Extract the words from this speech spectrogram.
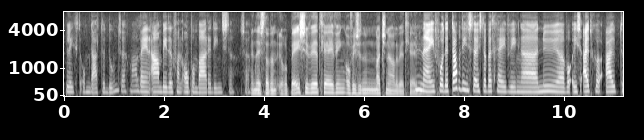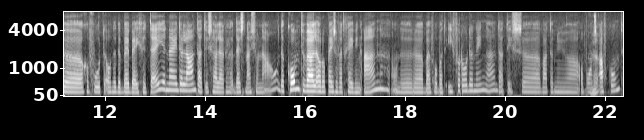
plicht om dat te doen, zeg maar. Ben je een aanbieder van openbare diensten, zeg En is dat een Europese wetgeving of is het een nationale wetgeving? Nee, voor de tabdiensten is de wetgeving eh, nu eh, is uitge- uitgevoerd onder de BBGT in Nederland. Dat is heel erg dat is nationaal. Er komt wel Europese wetgeving aan, onder eh, bijvoorbeeld e-verordening. Dat is wat er nu op ons Ja. afkomt.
